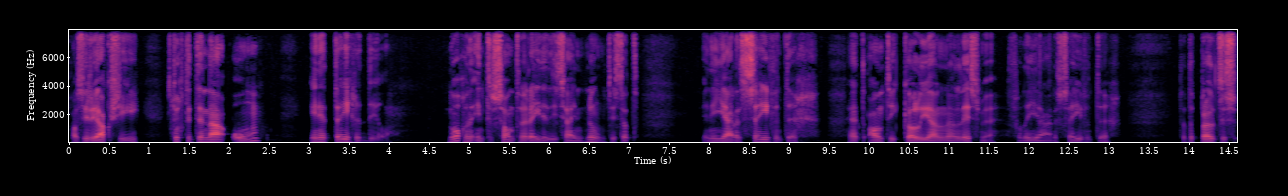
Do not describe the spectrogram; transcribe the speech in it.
Als reactie sloeg dit daarna om in het tegendeel. Nog een interessante reden die zij noemt is dat in de jaren 70 het anticolonialisme van de jaren 70 dat de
